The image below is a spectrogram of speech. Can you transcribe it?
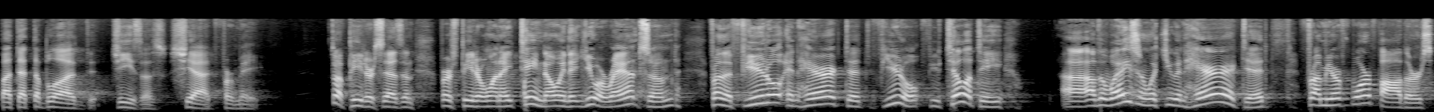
but that the blood that Jesus shed for me. That's what Peter says in 1 Peter 1.18, knowing that you are ransomed from the futile inherited futile futility uh, of the ways in which you inherited from your forefathers,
